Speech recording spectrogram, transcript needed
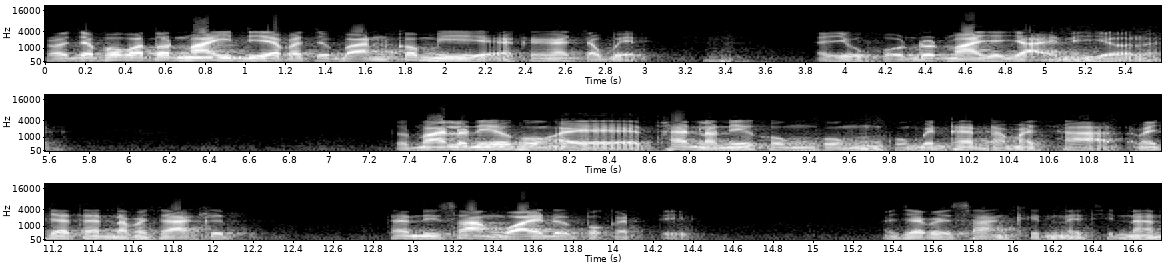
เราจะพบว่าต้นไม้อินเดียปัจจุบันก็มีคล้ายๆเจเวตอยู่โคนต้นไม้ใหญ่ๆนี่เยอะเลย ต้นไม้เหล่านี้ก็คงไอ้แท่นเหล่านี้คงคงคงเป็นแท่นธรรมชาติ ไม่ใช่แท่นธรรมชาติคือแท่นที่สร้างไว้โดยปกติ ไม่ใช่ไปสร้างขึ้นในที่นั้น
